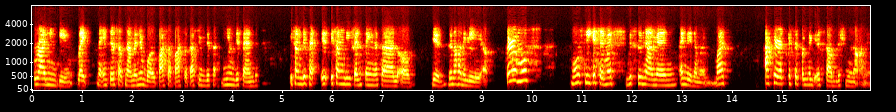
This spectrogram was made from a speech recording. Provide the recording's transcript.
running game. Like, na-intercept namin yung ball, pasa-pasa, tapos yung, def- yung defend, isang, def- isang defense na yung nasa loob. Yun, doon ako nag-layup. Pero most, mostly kasi mas gusto namin, ay, hindi naman, mas accurate kasi pag nag-establish muna kami.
